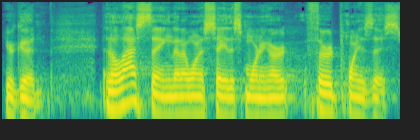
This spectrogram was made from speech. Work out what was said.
your good. And the last thing that I want to say this morning, our third point is this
